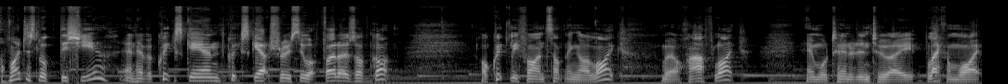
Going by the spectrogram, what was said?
I might just look this year and have a quick scan, quick scout through, see what photos I've got. I'll quickly find something I like, well half like, and we'll turn it into a black and white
